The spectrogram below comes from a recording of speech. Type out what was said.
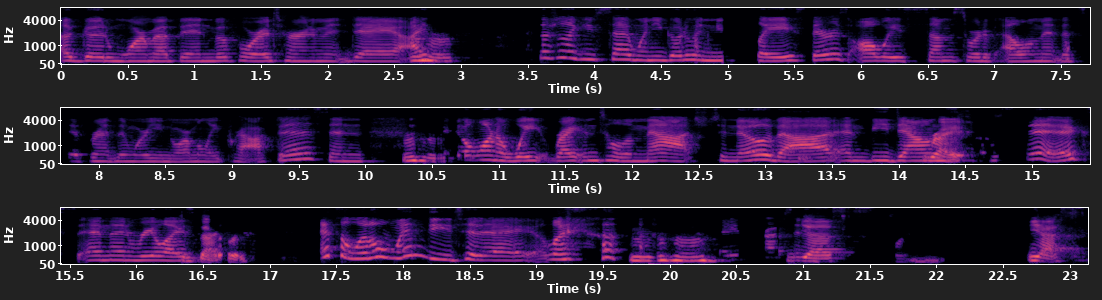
a good warm up in before a tournament day. I Mhm. especially like you said when you go to a new place, there is always some sort of element that's different than where you normally practice. And Mhm. you don't want to wait right until the match to know that and be down Right. six and then realize Exactly. it's a little windy today. Like Mhm. Yes. Yes,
